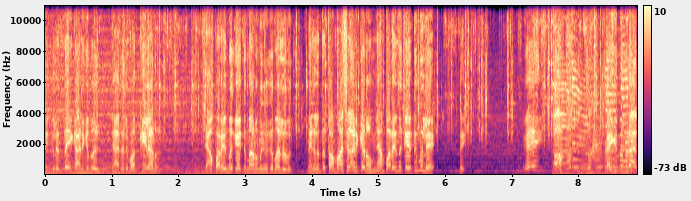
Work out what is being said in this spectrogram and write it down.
നിങ്ങൾ എന്തായി കാണിക്കുന്നത്? ഞാനൊരു വക്കീലാണ്. ഞാൻ പറയുന്നത് കേൾക്കുന്നതാണ് നിങ്ങൾക്ക് നല്ലത്. നിങ്ങൾ എന്താ തമാശ കാണിക്കണോ? ഞാൻ പറയുന്നത് കേൾക്കുന്നില്ലേ? കയ്യിന്ന് വിടാൻ.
